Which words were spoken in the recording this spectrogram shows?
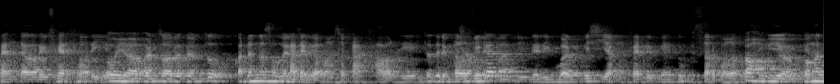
fan teori fan teori ya. Oh iya fan time tuh kadang ngeselin kadang nggak masuk akal sih. Kita tidak terlebih kan menikmati. dari One Piece yang fandomnya itu besar banget oh iya banget.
